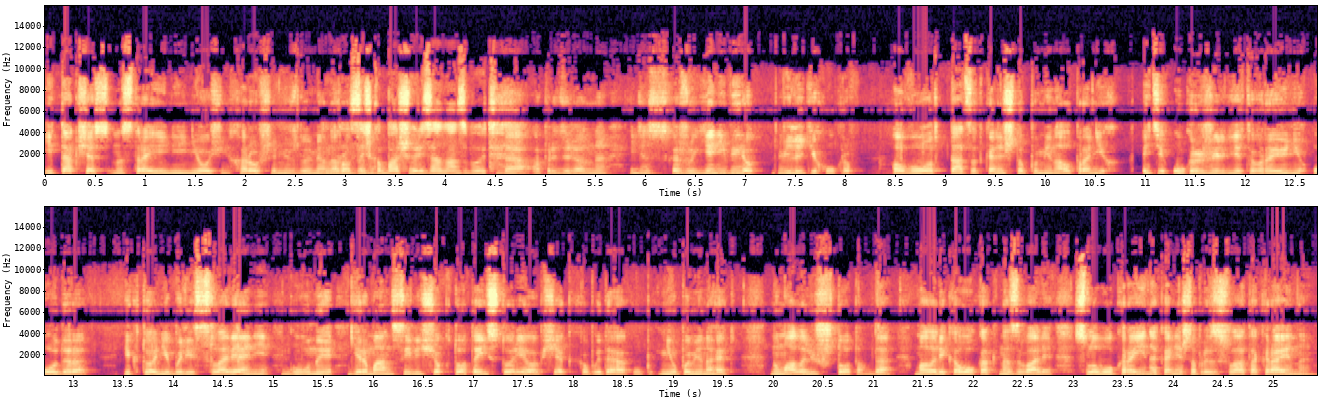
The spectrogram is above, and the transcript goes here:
и так сейчас настроение не очень хорошее между двумя народами. Слишком большой резонанс будет. Да, определенно. Единственное скажу, я не верю в великих укров. Вот, Тацит, конечно, упоминал про них. Эти укры жили где-то в районе Одера, и кто они были, славяне, гуны, германцы или еще кто-то, история вообще как бы да, не упоминает. Ну, мало ли что там, да, мало ли кого как назвали. Слово «Украина», конечно, произошло от окраины.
